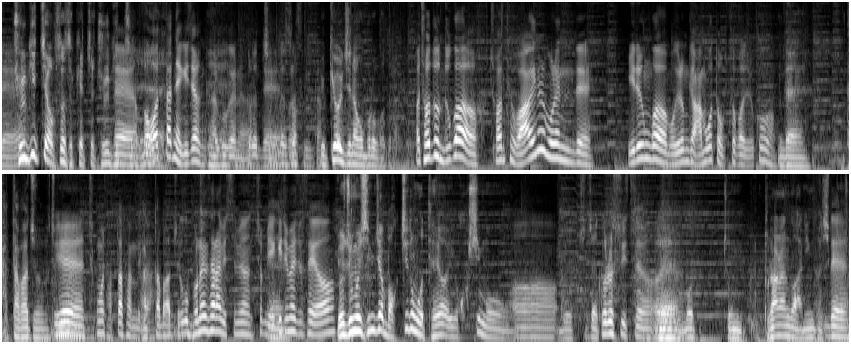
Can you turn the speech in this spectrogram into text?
네. 줄기째 없었었겠죠. 줄기째. 네, 먹었다는 얘기죠, 예, 결국에는. 그렇죠. 네, 그래서 그렇습니다. 6개월 지나고 물어보더라고요. 아, 저도 누가 저한테 와인을 보냈는데 이름과 뭐 이런 게 아무것도 없어가지고 네. 답답하죠. 정말. 예 정말 답답합니다. 답답하죠. 누구 보낸 사람 있으면 좀 얘기 네. 좀 해주세요. 요즘은 심지어 먹지도 못해요. 이거 혹시 뭐, 어 뭐 진짜 그럴 수 있어요. 네, 예. 뭐좀 불안한 거 아닌가 싶어요. 네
